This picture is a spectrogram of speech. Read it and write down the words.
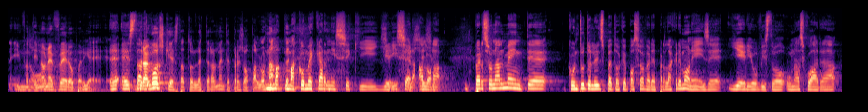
Eh, infatti no. non è vero perché È- è eh, Dragoschi è stato letteralmente preso a ma, pallonate. ma come carni secchi ieri Sì, sera. sì, sì, allora, personalmente, con tutto il rispetto che posso avere per la Cremonese, ieri ho visto una squadra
